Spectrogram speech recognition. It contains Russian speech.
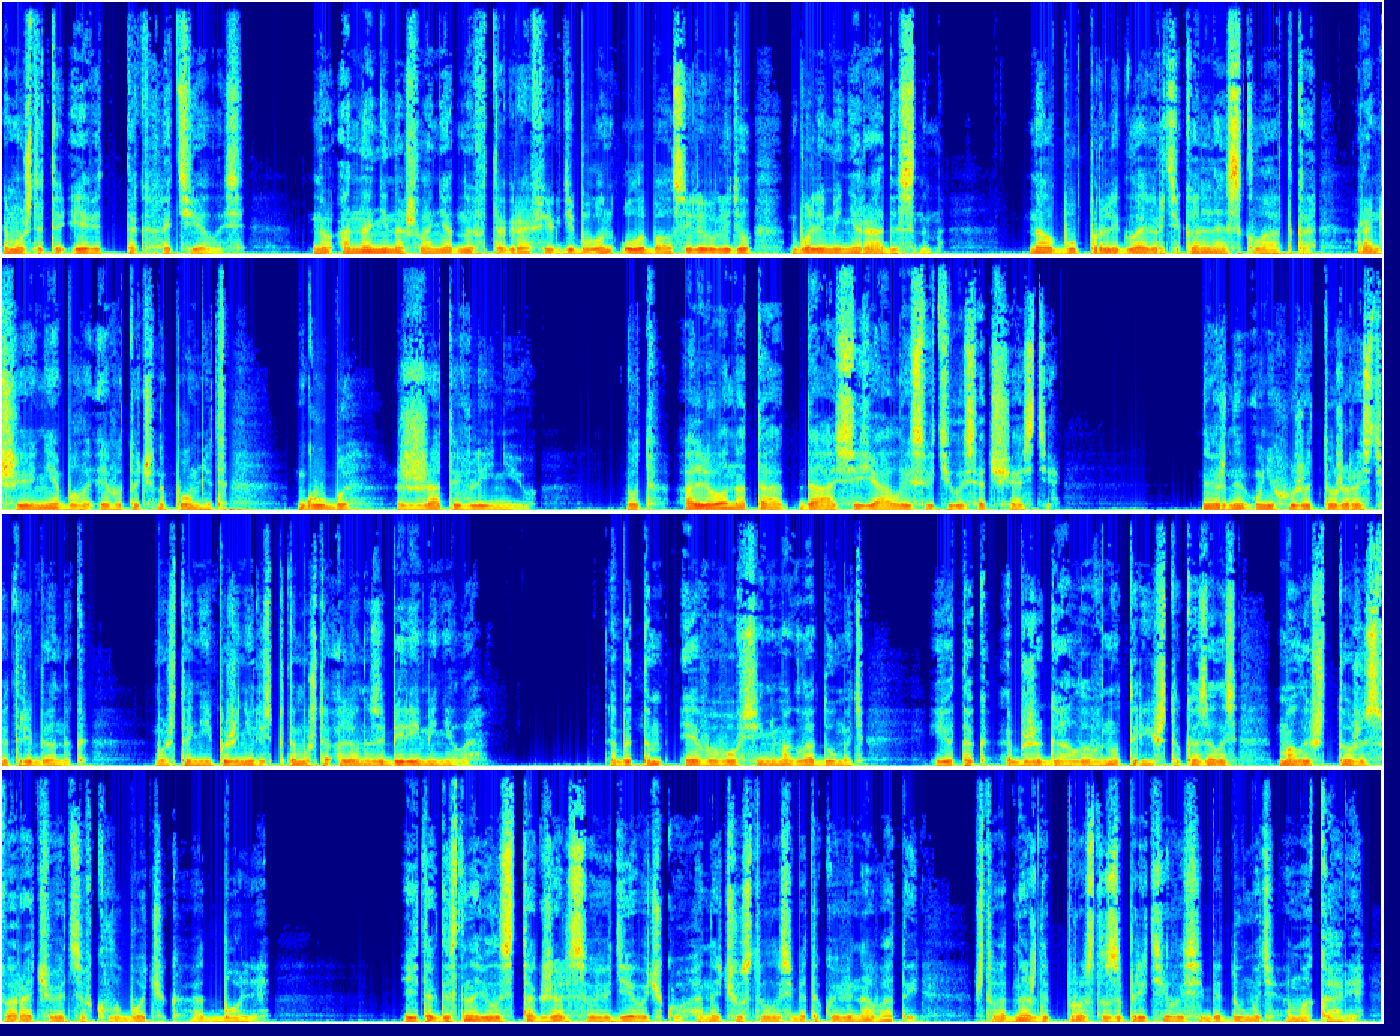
А может, это Эве так хотелось. Но она не нашла ни одной фотографии, где бы он улыбался или выглядел более-менее радостным. На лбу пролегла вертикальная складка. Раньше ее не было, Эва точно помнит. Губы сжаты в линию — вот Алена та, да, сияла и светилась от счастья. Наверное, у них уже тоже растет ребенок. Может, они и поженились, потому что Алена забеременела. Об этом Эва вовсе не могла думать. Ее так обжигало внутри, что казалось, малыш тоже сворачивается в клубочек от боли. Ей тогда становилось так жаль свою девочку, она чувствовала себя такой виноватой, что однажды просто запретила себе думать о Макаре —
